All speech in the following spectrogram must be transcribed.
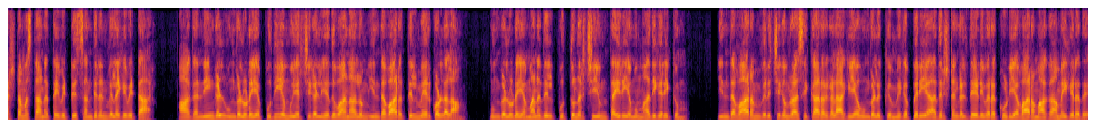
அஷ்டமஸ்தானத்தை விட்டு சந்திரன் விலகிவிட்டார் ஆக நீங்கள் உங்களுடைய புதிய முயற்சிகள் எதுவானாலும் இந்த வாரத்தில் மேற்கொள்ளலாம். உங்களுடைய மனதில் புத்துணர்ச்சியும் தைரியமும் அதிகரிக்கும். இந்த வாரம் விருச்சிகம் ராசிக்காரர்களாகிய உங்களுக்கு மிகப்பெரிய அதிர்ஷ்டங்கள் தேடிவரக்கூடிய வாரமாக அமைகிறது.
